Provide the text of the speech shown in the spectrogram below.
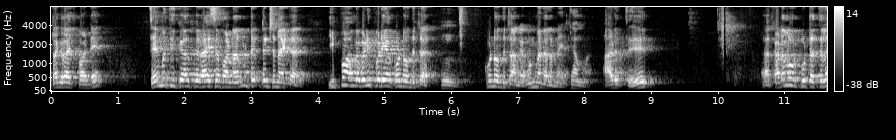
ரங்கராஜ் பாண்டே. தேமுதிகவுக்கு ராஜ்யசபானாலும் டென்ஷன் ஆயிட்டாரு. இப்போ அவங்க வெளிப்படையா கொண்டு வந்துட்டார். ம். கொண்டு வந்துட்டாங்க உண்மை நிலைமைய. அடுத்து கடலூர் கூட்டத்துல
